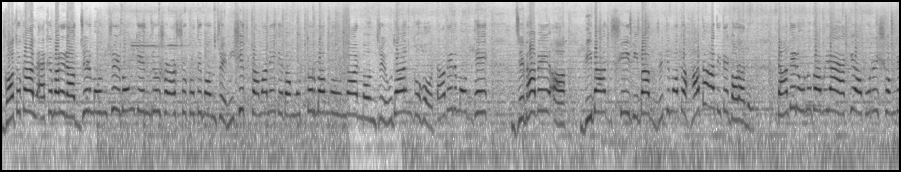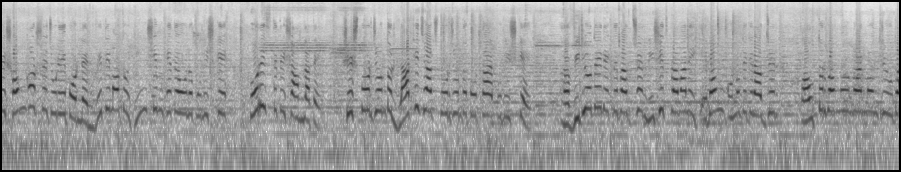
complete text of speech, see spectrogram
গতকাল একেবারে রাজ্যের মন্ত্রী এবং কেন্দ্রীয় স্বরাষ্ট্র প্রতিমন্ত্রী নিশীথ প্রামাণিক এবং উত্তরবঙ্গ উন্নয়ন মন্ত্রী উদয়ন গুহ তাদের মধ্যে যেভাবে বিবাদ, সেই বিবাদ রীতিমতো হাতাহাতিতে গড়ালো, তাদের অনুগামীরা একে অপরের সঙ্গে সংঘর্ষে জড়িয়ে পড়লেন, রীতিমতো হিমশিম খেতে হলো পুলিশকে পরিস্থিতি সামলাতে। শেষ পর্যন্ত লাঠিচার্জ পর্যন্ত করতে হয় পুলিশকে। ভিডিওতেই দেখতে পাচ্ছেন নিশীথ প্রামাণিক এবং অন্যদিকে রাজ্যের উত্তরবঙ্গ উন্নয়ন মন্ত্রী উদয়ন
